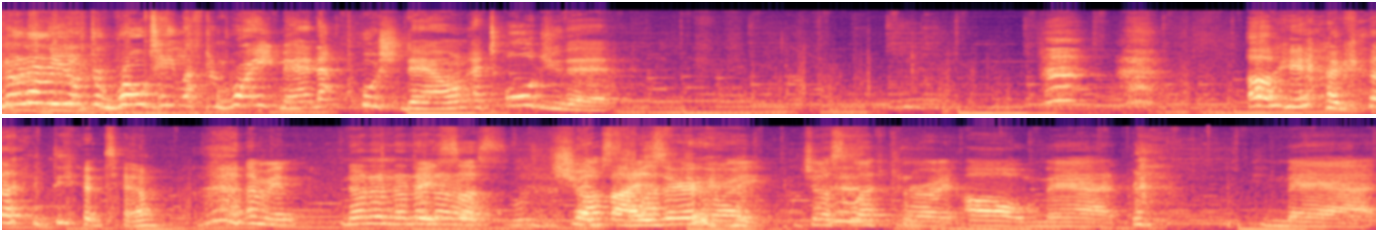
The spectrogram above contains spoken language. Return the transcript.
No, no, no! You have to rotate left and right, man. Not push down. I told you that. Oh yeah, good idea, Tim. I mean, No, no, no, no, no, no. Just advisor. left and right. Just left and right. Oh, Matt. Matt.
